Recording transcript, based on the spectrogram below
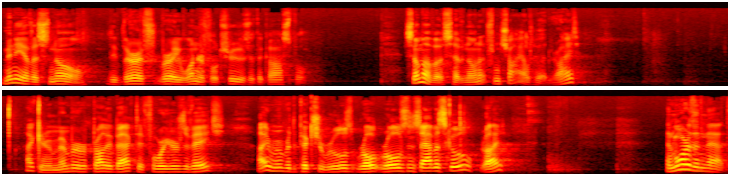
Many of us know the very, very wonderful truths of the gospel. Some of us have known it from childhood, right? I can remember probably back to four years of age. I remember the picture rules, roles in Sabbath school, right? And more than that,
